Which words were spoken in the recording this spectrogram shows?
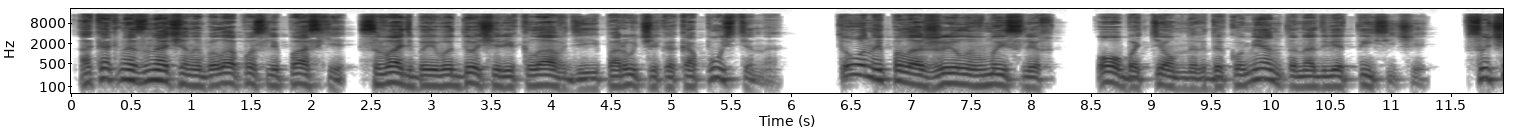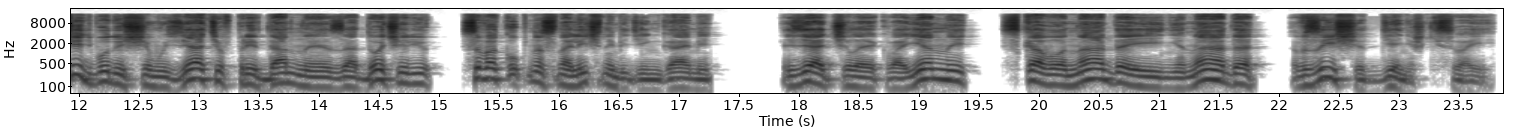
А как назначена была после Пасхи свадьба его дочери Клавдии и поручика Капустина, то он и положил в мыслях оба темных документа на две тысячи, всучить будущему зятю в приданное за дочерью совокупно с наличными деньгами. Зять человек военный, с кого надо и не надо, взыщет денежки свои.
